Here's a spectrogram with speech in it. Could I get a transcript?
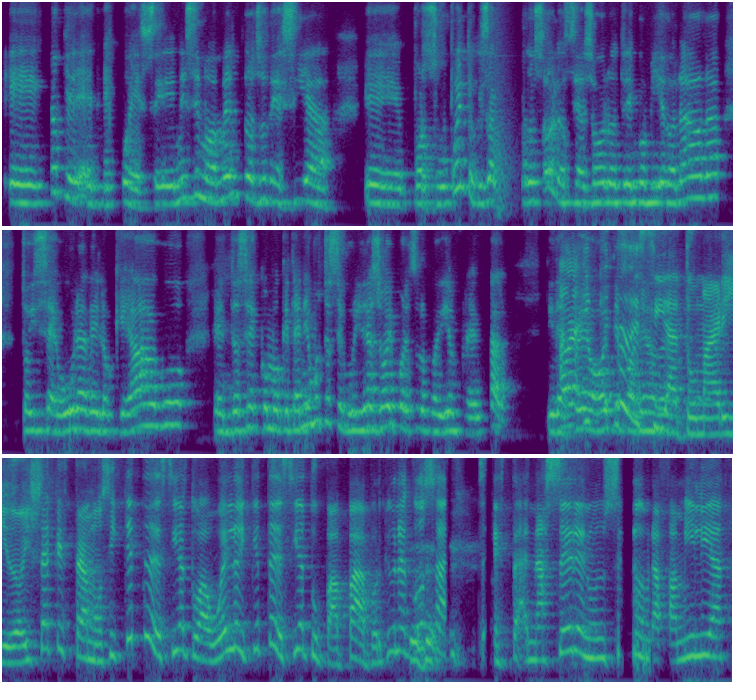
eh, creo que después, en ese momento yo decía, eh, por supuesto que salgo solo, o sea, yo no tengo miedo a nada, estoy segura de lo que hago, entonces como que tenía mucha seguridad yo y por eso lo podía enfrentar. Y Ahora, ¿y qué te, decía tu marido? Y ya que estamos, ¿y qué te decía tu abuelo y qué te decía tu papá? Porque una cosa es nacer en un seno de una familia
